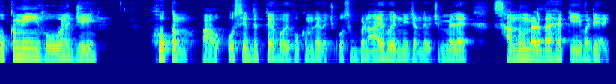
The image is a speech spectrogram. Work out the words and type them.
ਹੁਕਮੀ ਹੋਣ ਜੀ, ਹੁਕਮ ਭਾਵ ਉਸੇ ਦਿੱਤੇ ਹੋਏ ਹੁਕਮ ਦੇ ਵਿੱਚ, ਉਸ ਬਣਾਏ ਹੋਏ ਨਿਯਮ ਦੇ ਵਿੱਚ ਮਿਲੇ, ਸਾਨੂੰ ਮਿਲਦਾ ਹੈ ਕੀ ਵਡਿਆਈ?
